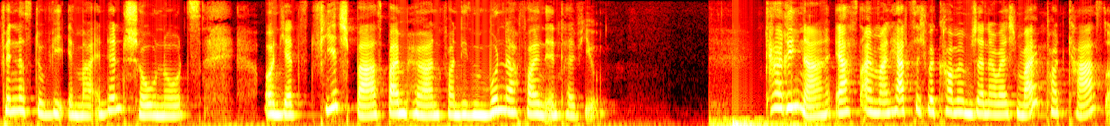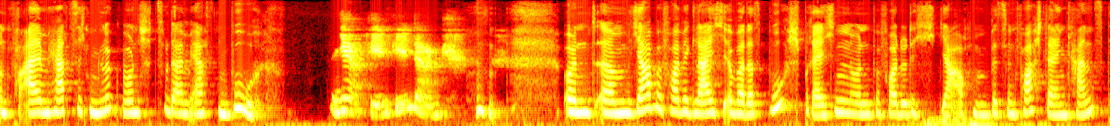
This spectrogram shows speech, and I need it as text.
findest du wie immer in den Show Notes. Und jetzt viel Spaß beim Hören von diesem wundervollen Interview. Carina, erst einmal herzlich willkommen im Generation Y Podcast und vor allem herzlichen Glückwunsch zu deinem ersten Buch. Ja, vielen, vielen Dank. Und ähm, ja, bevor wir gleich über das Buch sprechen und bevor du dich ja auch ein bisschen vorstellen kannst,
